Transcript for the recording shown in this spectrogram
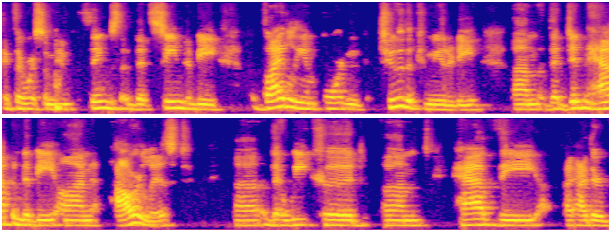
if there were some things that, that seem to be vitally important to the community um, that didn't happen to be on our list uh, that we could um, have the either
